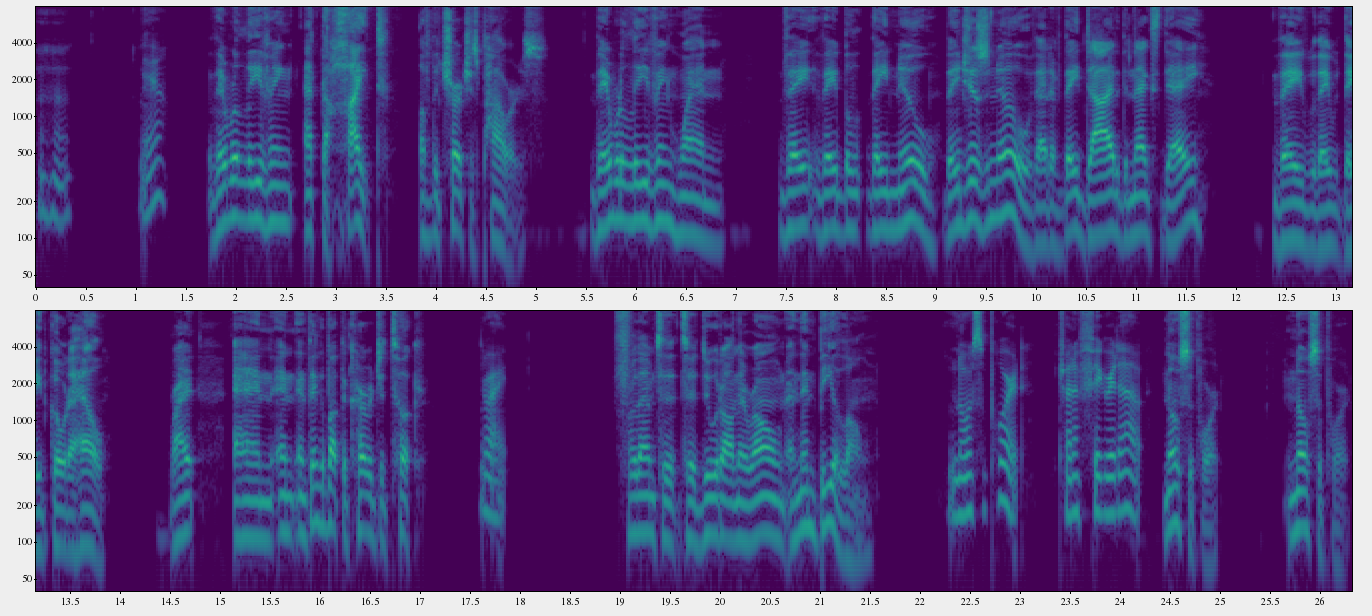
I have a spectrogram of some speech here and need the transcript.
hmm Yeah. They were leaving at the height of the church's powers. They were leaving when they they they knew they just knew that if they died the next day, they they they'd go to hell, right? And and and think about the courage it took Right. for them to to do it on their own and then be alone. No support. Trying to figure it out. No support. No support.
